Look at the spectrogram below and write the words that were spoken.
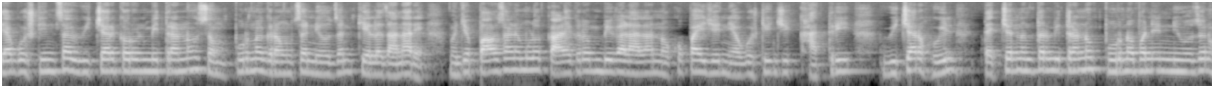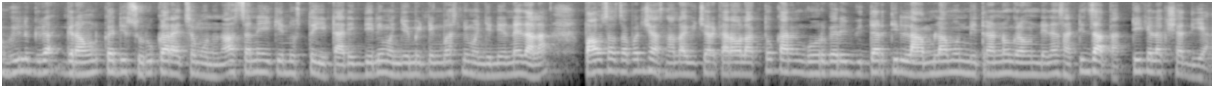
त्या गोष्टींचा विचार करून मित्रांनो संपूर्ण ग्राउंडचं नियोजन केलं जाणार आहे. म्हणजे पावसाळ्यामुळं कार्यक्रम बिघडायला नको पाहिजे या गोष्टींची खात्री विचार होईल. त्याच्यानंतर मित्रांनो पूर्णपणे नियोजन होईल ग्रा ग्राउंड कधी सुरू करायचं म्हणून. असं नाही की नुसतं ही तारीख दिली म्हणजे मीटिंग बसली म्हणजे निर्णय झाला. पावसाचा पण शासनाला विचार करावा लागतो कारण गोरगरीब विद्यार्थी लांब लांबून मित्रांनो ग्राउंड देण्यासाठी जातात. ठीक आहे लक्षात घ्या.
